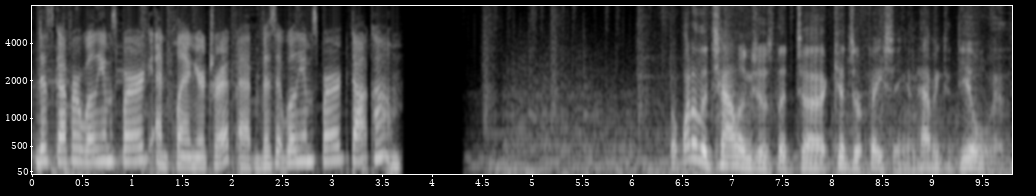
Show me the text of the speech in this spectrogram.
Discover Williamsburg and plan your trip at visitwilliamsburg.com. But what are the challenges that uh, kids are facing and having to deal with?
